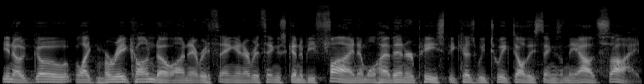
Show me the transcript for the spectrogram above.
you know, go like Marie Kondo on everything and everything's going to be fine and we'll have inner peace because we tweaked all these things on the outside.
